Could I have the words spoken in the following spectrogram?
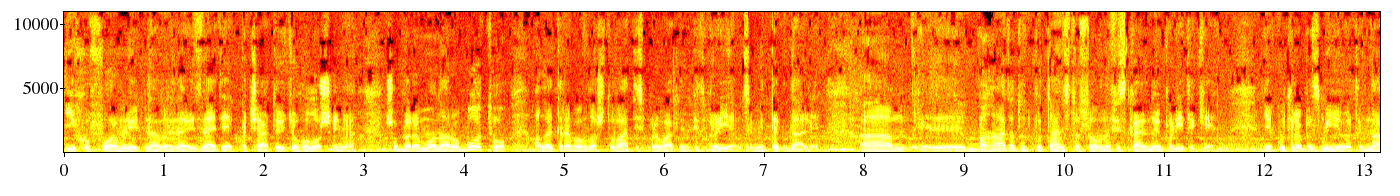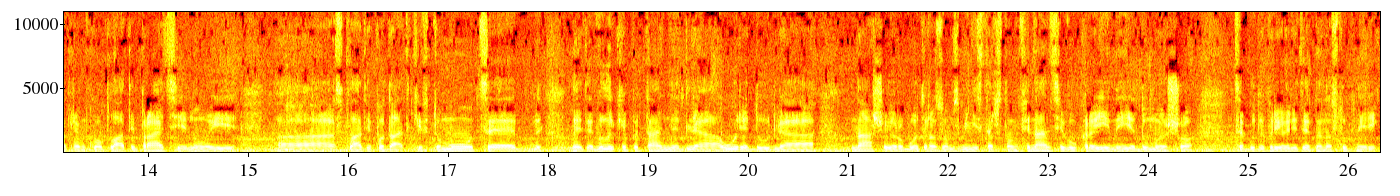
їх оформлюють навіть навіть знаєте, як печатають оголошення, що беремо на роботу, але треба влаштуватись приватним підприємцем і так далі. А, е, багато тут питань стосовно фіскальної політики, яку треба змінювати в напрямку оплати праці, ну і а, сплати податків. Тому це знаєте, велике питання для уряду, для нашої роботи разом з міністерством фінансів України. Я думаю, що це буде пріоритет на наступний рік.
